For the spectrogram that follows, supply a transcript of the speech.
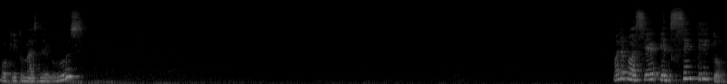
Um pouquinho mais de luz. Ora você ele centrito.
